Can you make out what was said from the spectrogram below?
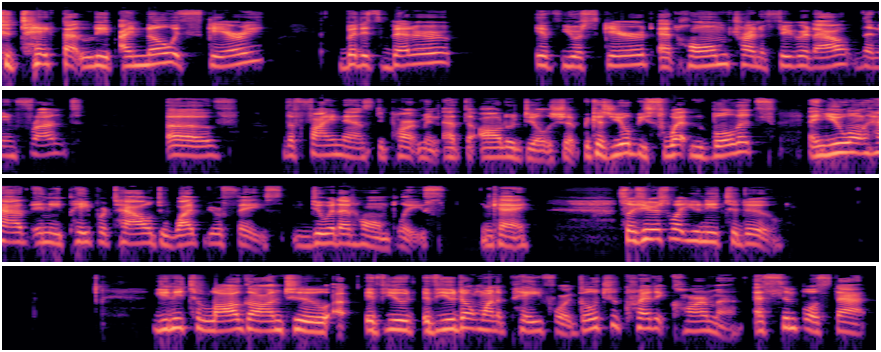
to take that leap. I know it's scary but it's better if you're scared at home trying to figure it out than in front of the finance department at the auto dealership because you'll be sweating bullets and you won't have any paper towel to wipe your face. Do it at home, please. Okay. So here's what you need to do. You need to log on to uh, if you if you don't want to pay for it, go to Credit Karma. As simple as that.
